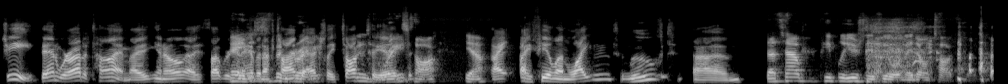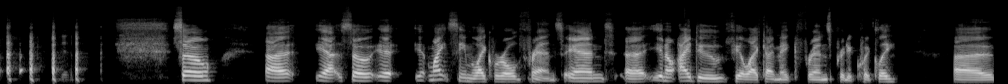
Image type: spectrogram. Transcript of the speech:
gee ben we're out of time i you know i thought we were Hey, going to have enough time great. to actually talk to you great It's- talk. Yeah, I, I feel enlightened moved um, that's how people usually feel when they don't talk. To me. so uh, yeah so it, it might seem like we're old friends and uh, you know i do feel like i make friends pretty quickly uh,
